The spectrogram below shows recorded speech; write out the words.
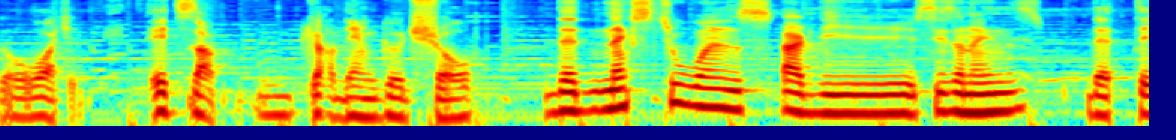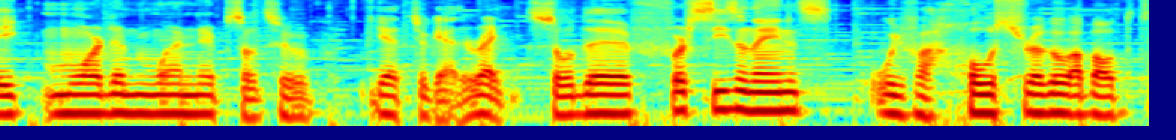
go watch it. It's a goddamn good show. The next two ones are the season ends that take more than one episode to get together, right? So the first season ends with a whole struggle about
